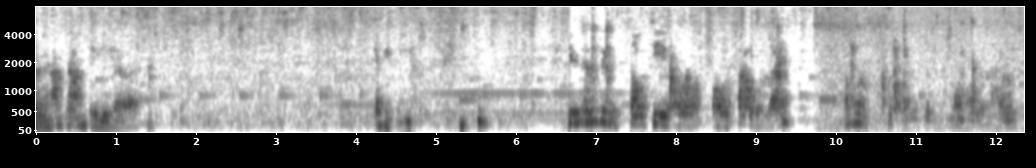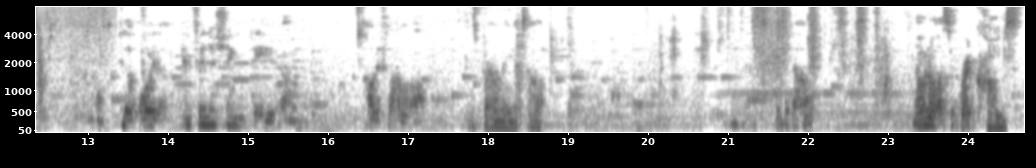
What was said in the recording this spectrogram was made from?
Okay. calm down the uh, everything. Because everything is salty or, or sour, right? I'm gonna put a little bit more olive oil to the boiler and finishing the um, cauliflower off. It's browning the top. Take it out. Oh no, that's the breadcrumbs.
